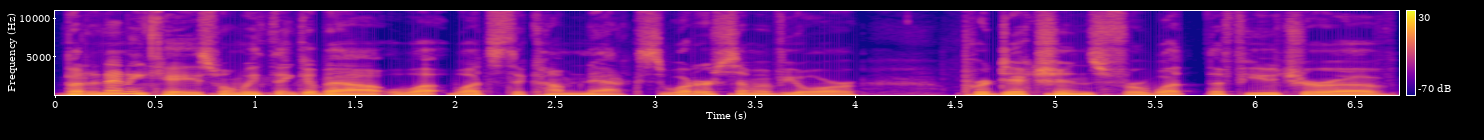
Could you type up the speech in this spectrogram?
But in any case, when we think about what what's to come next, what are some of your predictions for what the future of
